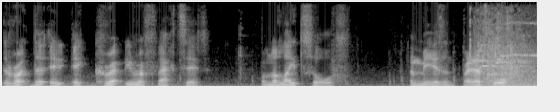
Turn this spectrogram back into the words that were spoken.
The, the, it, it correctly reflects it from the light source. Amazing. Right, let's go.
